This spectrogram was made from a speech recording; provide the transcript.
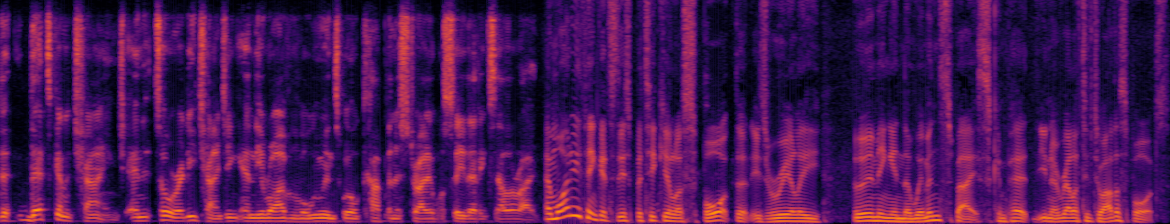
th- that's going to change, and it's already changing. And the arrival of a Women's World Cup in Australia will see that accelerate. And why do you think it's this particular sport that is really booming in the women's space compared, you know, relative to other sports?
